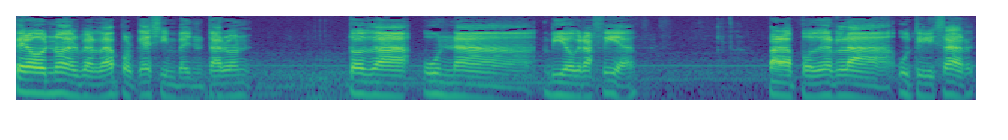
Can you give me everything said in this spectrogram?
pero no es verdad porque se inventaron toda una biografía para poderla utilizar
